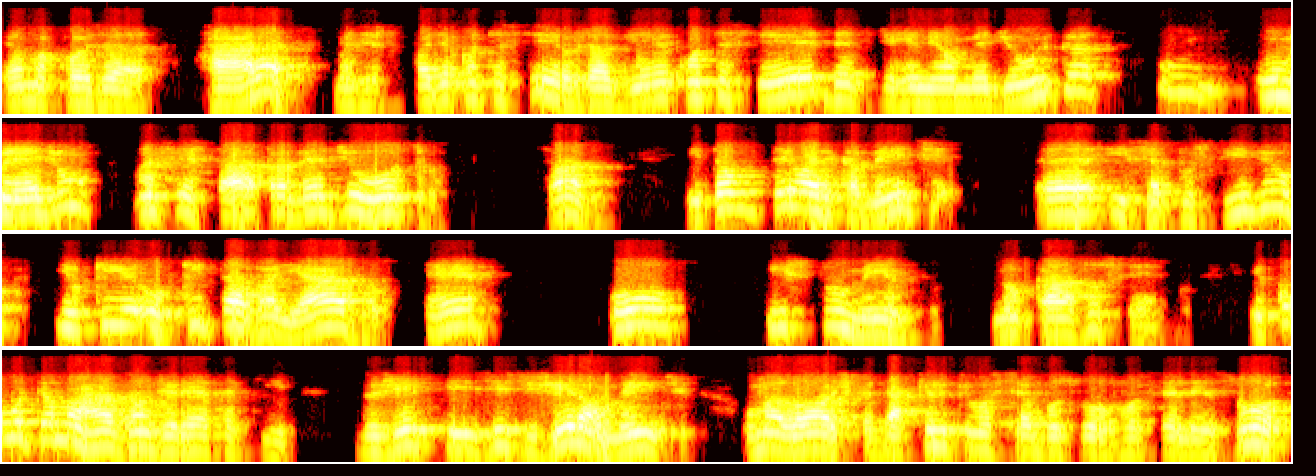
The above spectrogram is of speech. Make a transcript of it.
é uma coisa rara, mas isso pode acontecer. Eu já vi acontecer dentro de reunião mediúnica um, um médium manifestar através de outro, sabe? Então, teoricamente, é, isso é possível e o que o que está variado é o instrumento, no caso o cérebro. E como tem uma razão direta aqui, do jeito que existe geralmente uma lógica daquilo que você abusou, você lesou,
